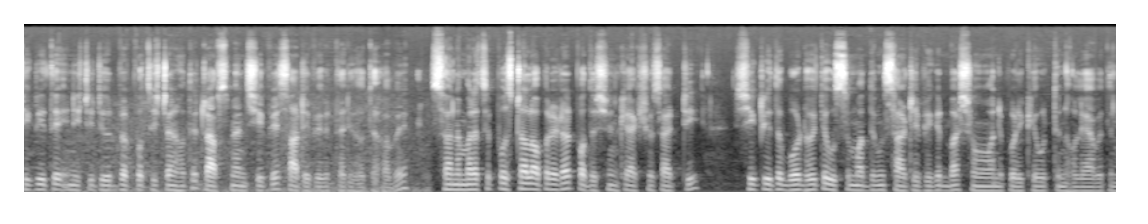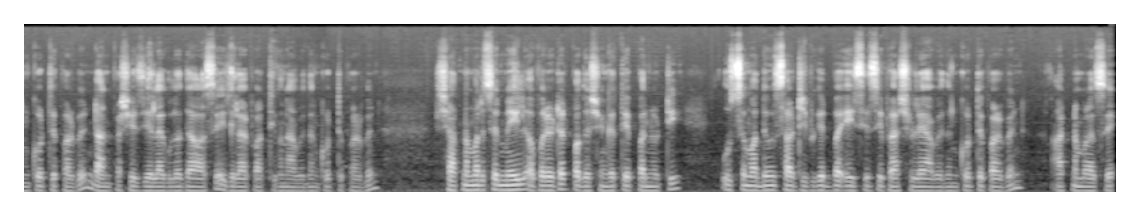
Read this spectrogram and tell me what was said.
স্বীকৃত ইনস্টিটিউট বা প্রতিষ্ঠান হতে ড্রাফটসম্যানশিপে সার্টিফিকেটধারী হতে হবে। ছয় নম্বর আছে পোস্টাল অপারেটর পদের সংখ্যা একশো চারটি। স্বীকৃত বোর্ড হইতে উচ্চ মাধ্যমিক সার্টিফিকেট বা সমমানের পরীক্ষায় উত্তীর্ণ হলে আবেদন করতে পারবেন। ডান পাশে জেলাগুলো দেওয়া আছে, এই জেলার প্রার্থীগণ আবেদন করতে পারবেন। সাত নম্বর আছে মেইল অপারেটর পদের সংখ্যা তেপ্পান্নটি। উচ্চ মাধ্যমিক সার্টিফিকেট বা এইচএসসি পাস হলে আবেদন করতে পারবেন। আট নম্বর আছে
